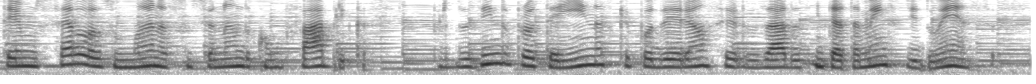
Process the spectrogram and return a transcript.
termos células humanas funcionando como fábricas, produzindo proteínas que poderão ser usadas em tratamentos de doenças?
